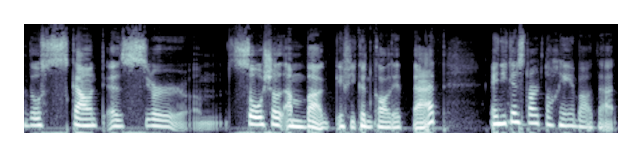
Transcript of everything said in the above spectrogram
Those count as your um, social ambag, if you can call it that. And you can start talking about that.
